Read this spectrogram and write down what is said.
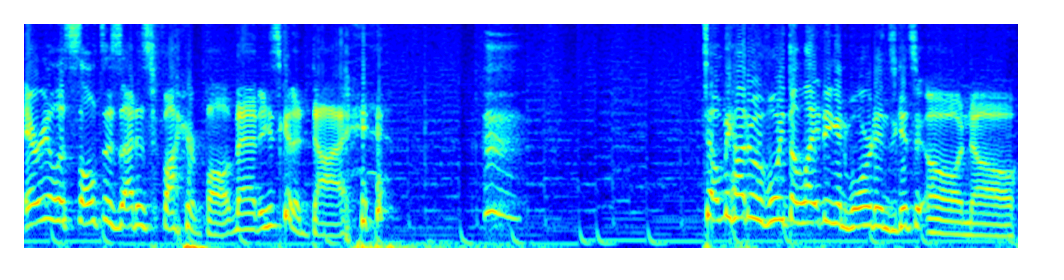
Aerial assault is at his fireball. Man, he's gonna die. Tell me how to avoid the lightning and wardens gets it. Oh no.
